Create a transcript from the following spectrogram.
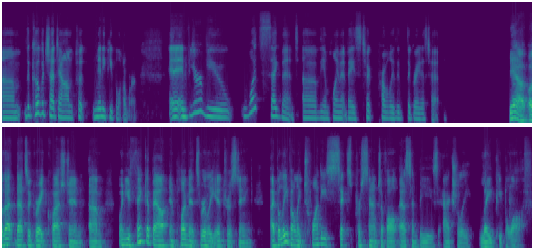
Um, the COVID shutdown put many people out of work. And in your view, what segment of the employment base took probably the, the greatest hit? Yeah, well, that that's a great question. Um, when you think about employment, it's really interesting. I believe only 26% of all SMBs actually laid people off.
